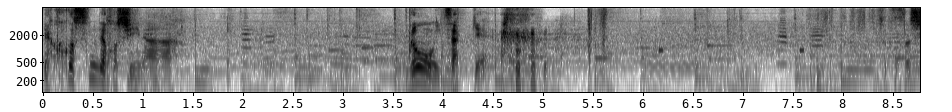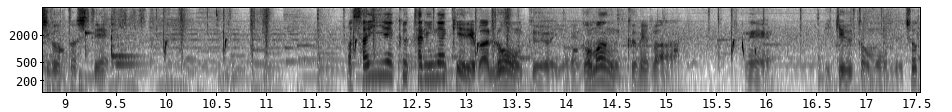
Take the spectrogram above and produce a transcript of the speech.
いや、ここ住んでほしいな。ローンいつだっけ？ちょっとさ、仕事して。まあ、最悪足りなければローン組めばいいよね。5万組めば、ね、いけると思うんで、ちょっ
